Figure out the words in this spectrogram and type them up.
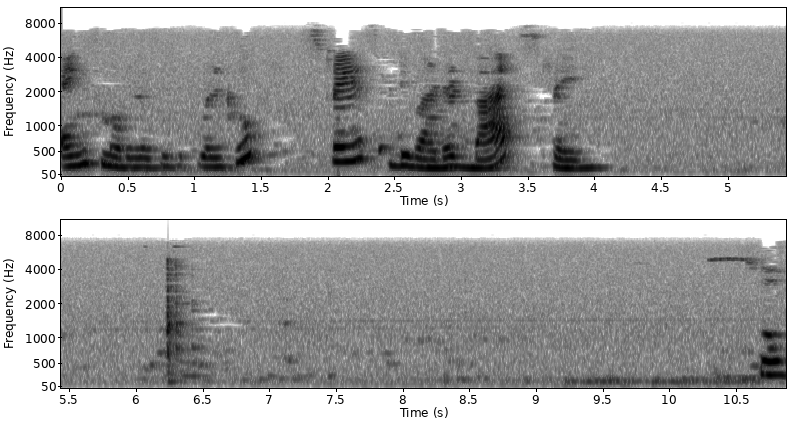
Young's modulus is equal to stress divided by strain. So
